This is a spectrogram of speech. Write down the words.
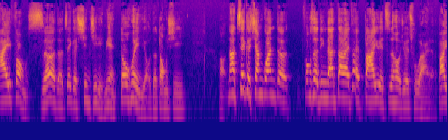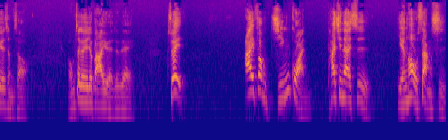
iPhone 十二的这个新机里面都会有的东西，好，那这个相关的封测订单大概在八月之后就会出来了。八月什么时候？我们这个月就八月，对不对？所以 iPhone 尽管它现在是延后上市，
